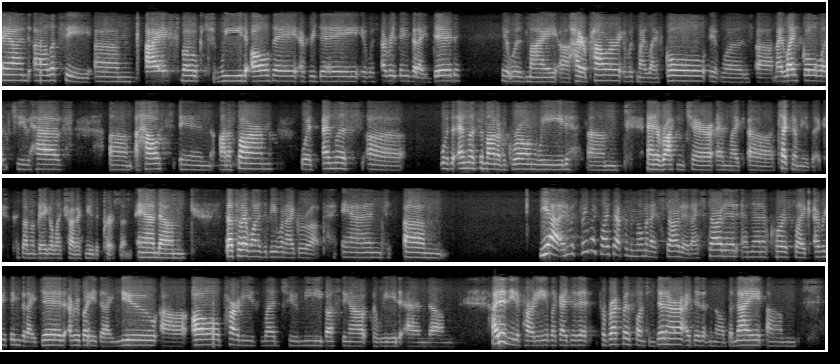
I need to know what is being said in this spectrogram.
And uh, let's see, um, I smoked weed all day, every day. It was everything that I did. It was my uh, higher power. It was my life goal. It was uh, my life goal was to have um, a house in on a farm with endless uh, with an endless amount of grown weed um, and a rocking chair and like uh, techno music because I'm a big electronic music person and um, that's what I wanted to be when I grew up and um, yeah, and it was pretty much like that from the moment I started. I started, and then of course, like everything that I did, everybody that I knew, uh, all parties led to me busting out the weed. And um, I didn't need a party. Like I did it for breakfast, lunch, and dinner. I did it in the middle of the night. Um,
